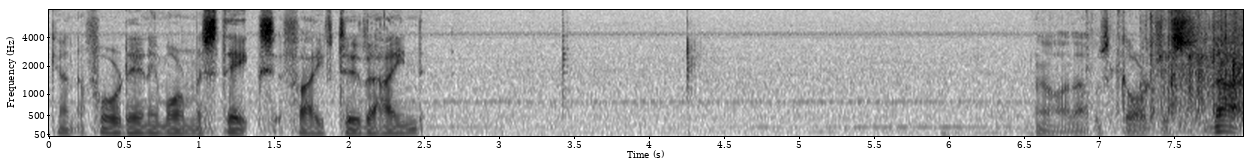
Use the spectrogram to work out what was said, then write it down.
Can't afford any more mistakes at 5-2 behind. Oh, that was gorgeous. That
